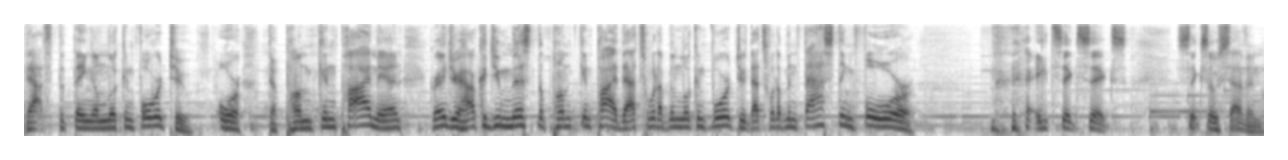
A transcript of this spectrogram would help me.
That's the thing I'm looking forward to. Or the pumpkin pie, man. Granger, how could you miss the pumpkin pie? That's what I've been looking forward to. That's what I've been fasting for. 866 607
